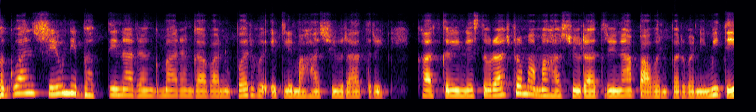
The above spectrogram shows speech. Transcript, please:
ભગવાન શિવની ભક્તિના રંગમાં રંગાવાનું પર્વ એટલે મહાશિવરાત્રિ. ખાસ કરીને સૌરાષ્ટ્રમાં મહાશિવરાત્રિના પાવન પર્વ નિમિત્તે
